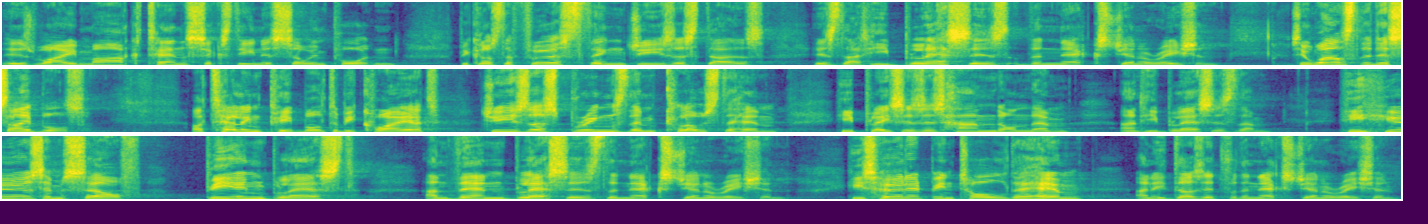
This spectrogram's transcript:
is why Mark 10 16 is so important, because the first thing Jesus does is that he blesses the next generation. See, whilst the disciples are telling people to be quiet, Jesus brings them close to him. He places his hand on them and he blesses them. He hears himself being blessed and then blesses the next generation. He's heard it being told to him and he does it for the next generation.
